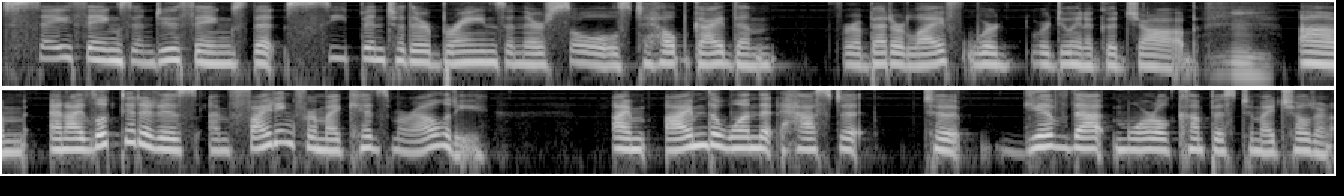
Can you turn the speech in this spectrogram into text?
say things and do things that seep into their brains and their souls to help guide them for a better life, we're we're doing a good job. Um, and I looked at it as I'm fighting for my kids' morality. I'm I'm the one that has to to give that moral compass to my children.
